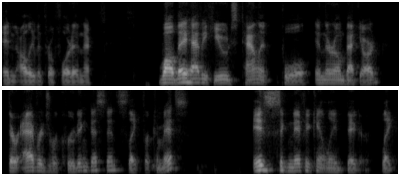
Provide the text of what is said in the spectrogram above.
and I'll even throw Florida in there while they have a huge talent pool in their own backyard, their average recruiting distance, like for commits, is significantly bigger. Like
